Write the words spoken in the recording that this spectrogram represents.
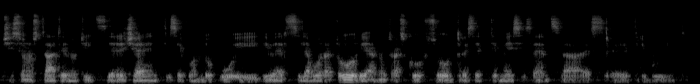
Ci sono state notizie recenti secondo cui diversi lavoratori hanno trascorso oltre sette mesi senza essere retribuiti.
